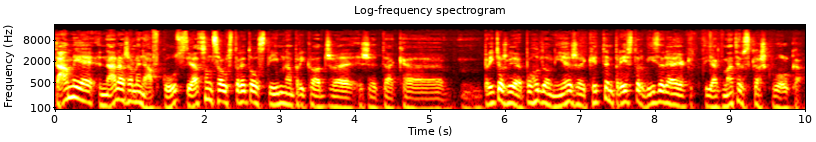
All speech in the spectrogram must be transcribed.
tam je, naražame na vkus. Ja som sa už stretol s tým napríklad, že, že tak e, príťažlivé pohodlný je, že keď ten priestor vyzerá jak, jak materská škôlka,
